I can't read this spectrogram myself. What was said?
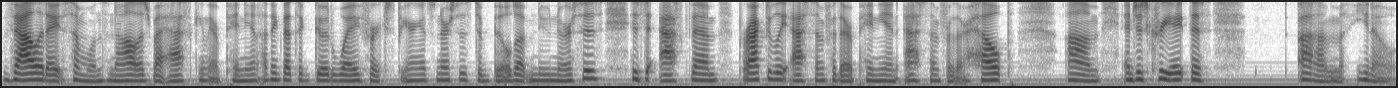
validate someone's knowledge by asking their opinion. I think that's a good way for experienced nurses to build up new nurses is to ask them proactively, ask them for their opinion, ask them for their help, um, and just create this, um, you know,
